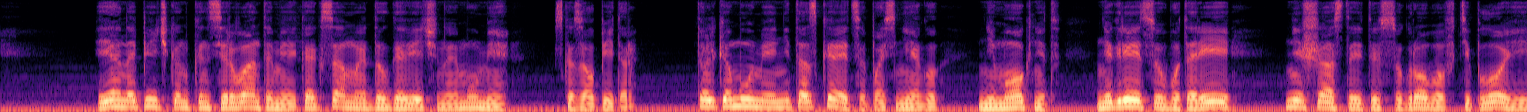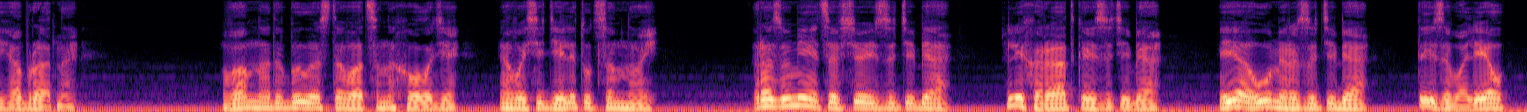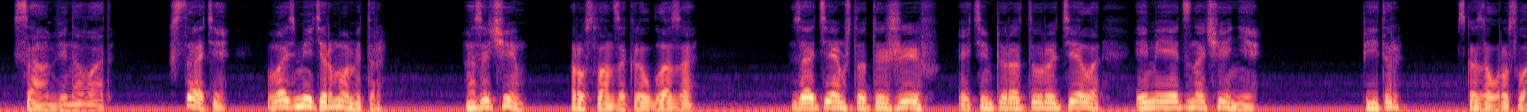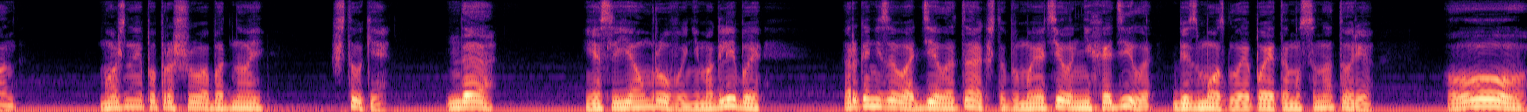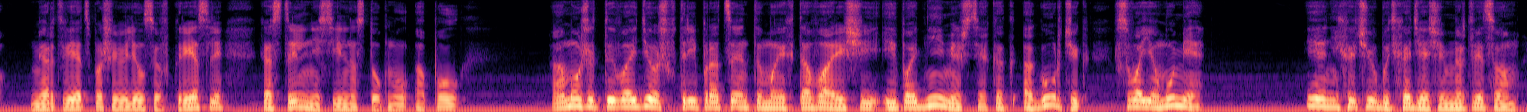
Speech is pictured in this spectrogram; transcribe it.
«Я напичкан консервантами, как самая долговечная мумия», — сказал Питер. «Только мумия не таскается по снегу, не мокнет, не греется у батареи, не шастает из сугробов тепло и обратно. Вам надо было оставаться на холоде, а вы сидели тут со мной. Разумеется, все из-за тебя. Лихорадка из-за тебя. Я умер из-за тебя. Ты заболел, сам виноват. Кстати, возьми термометр. А зачем? Руслан закрыл глаза. Затем, что ты жив, и температура тела имеет значение. Питер, сказал Руслан, можно я попрошу об одной штуке? Да. Если я умру, вы не могли бы организовать дело так, чтобы мое тело не ходило безмозглое по этому санаторию? О, -о, -о мертвец пошевелился в кресле, костыль не сильно стукнул о пол. А может, ты войдешь в три процента моих товарищей и поднимешься, как огурчик, в своем уме? Я не хочу быть ходячим мертвецом.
